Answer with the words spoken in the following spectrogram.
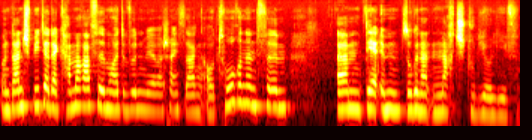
Und dann später der Kamerafilm, heute würden wir wahrscheinlich sagen Autorinnenfilm, ähm, der im sogenannten Nachtstudio lief.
